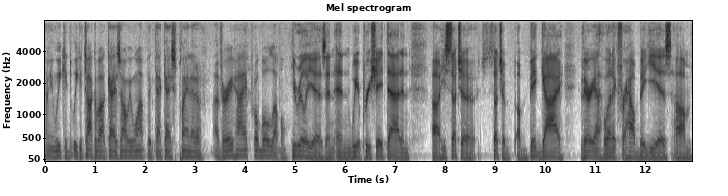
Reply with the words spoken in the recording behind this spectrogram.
I mean, we could we could talk about guys all we want, but that guy's playing at a, a very high Pro Bowl level. He really is, and and we appreciate that. And uh, he's such a such a, a big guy, very athletic for how big he is. Um,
